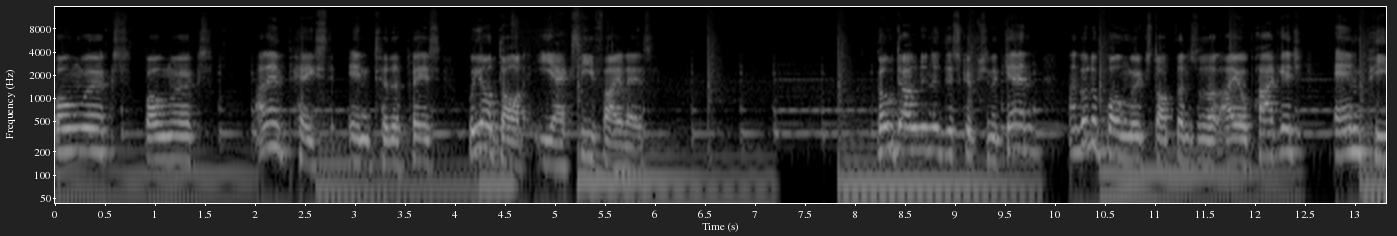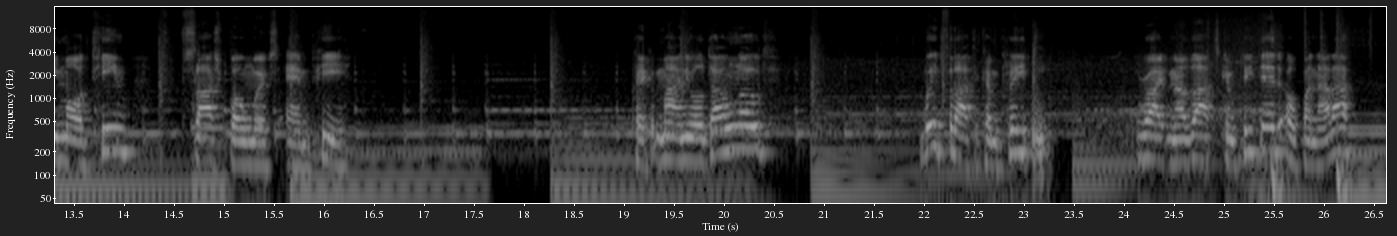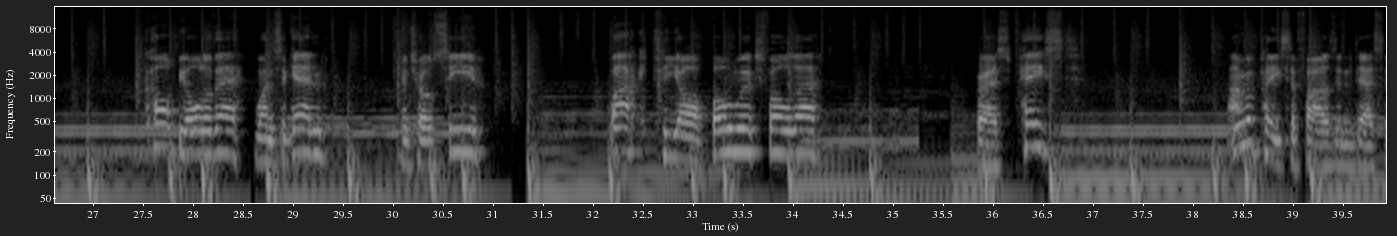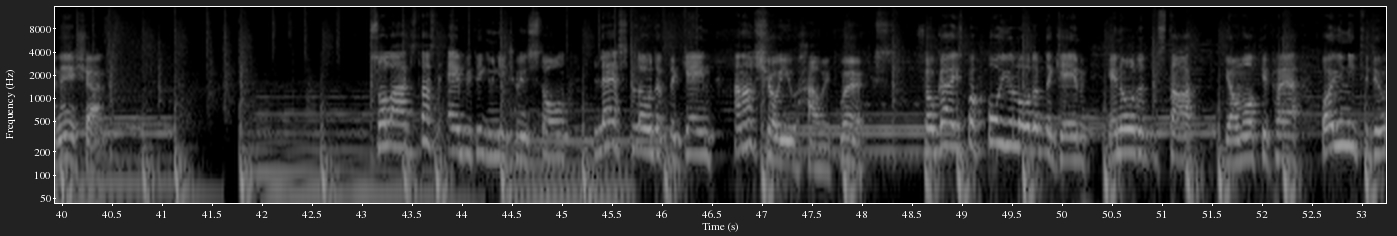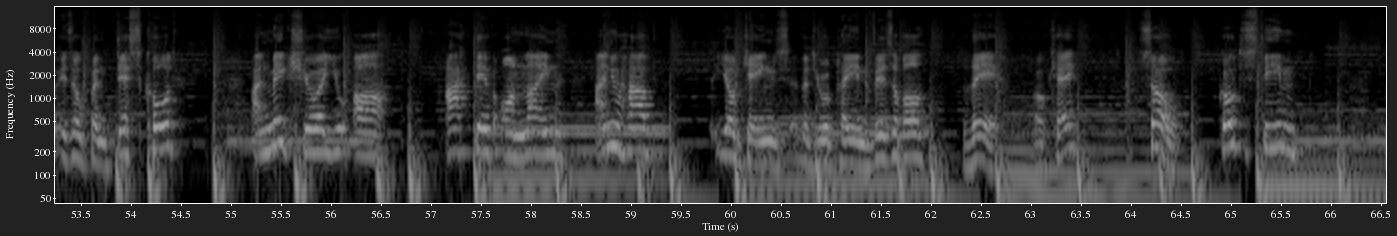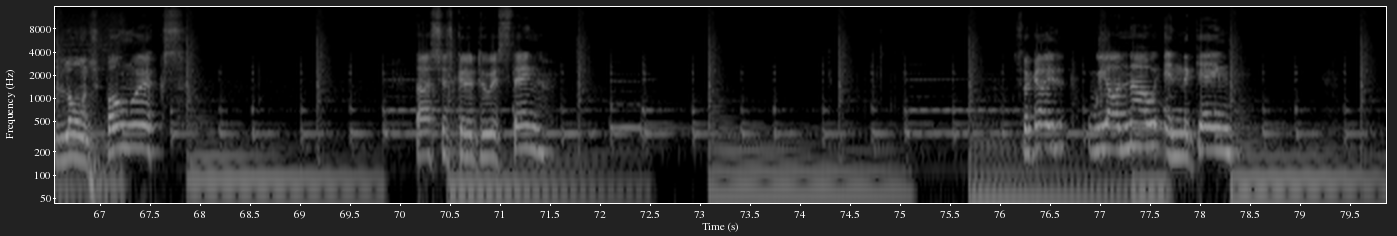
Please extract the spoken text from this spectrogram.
Boneworks, Boneworks, and then paste into the place where your .exe file is. Go down in the description again and go to boneworks.thunderstore.io package mp mod team slash boneworks mp. Click manual download. Wait for that to complete. Right, now that's completed. Open that up copy all of it once again. Control C. Back to your boneworks folder. Press paste. And replace the files in the destination. So lads that's everything you need to install. Let's load up the game and I'll show you how it works. So guys before you load up the game in order to start your multiplayer what you need to do is open discord and make sure you are active online and you have your games that you were playing visible there okay? So go to steam launch boneworks. That's just going to do its thing. So guys we are now in the game.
